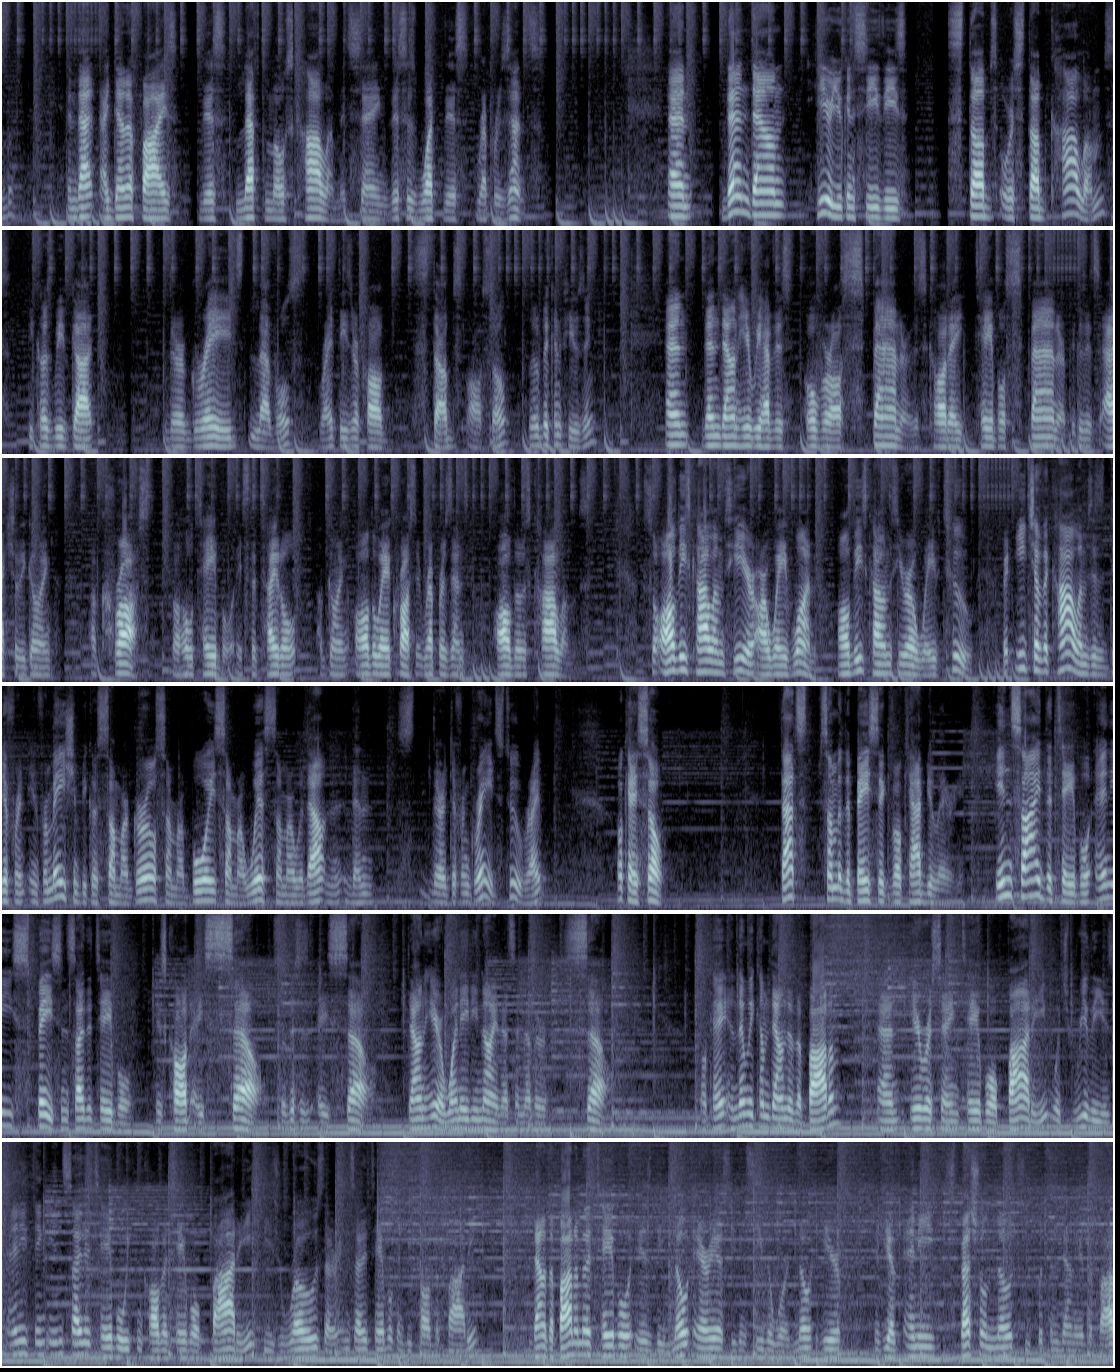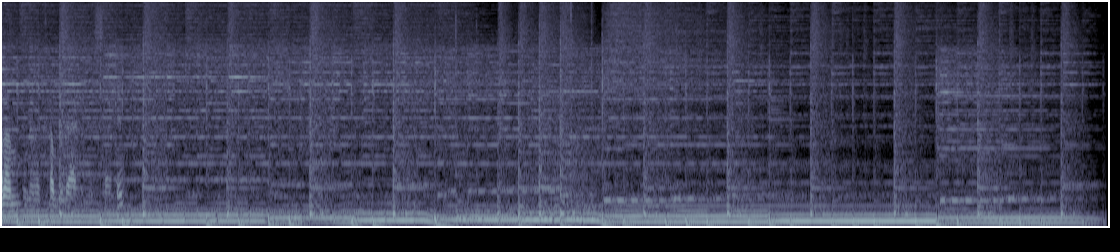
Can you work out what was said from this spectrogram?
And that identifies this leftmost column. It's saying this is what this represents. And then down here you can see these stubs or stub columns because we've got their grades levels, right? These are called stubs also, a little bit confusing. And then down here we have this overall spanner. Is called a table spanner because it's actually going across the whole table. It's the title going all the way across. It represents all those columns. So all these columns here are wave one. All these columns here are wave two. But each of the columns is different information because some are girls, some are boys, some are with, some are without, and then there are different grades too, right? Okay, so that's some of the basic vocabulary. Inside the table, any space inside the table is called a cell. So this is a cell. Down here, 189, that's another cell. Okay, and then we come down to the bottom, and here we're saying table body, which really is anything inside the table. We can call the table body. These rows that are inside the table can be called the body. Down at the bottom of the table is the note area, so you can see the word note here. If you have any special notes, you put them down here at the bottom. We're going to cover that in a second.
